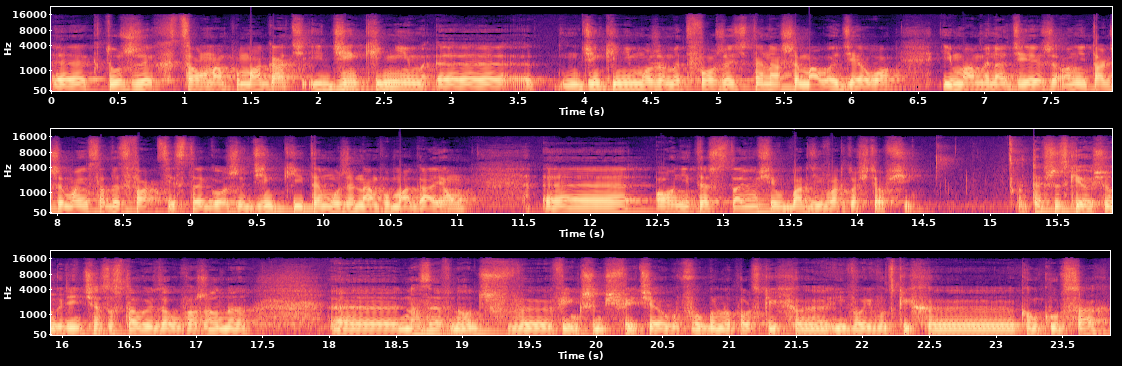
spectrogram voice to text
e, którzy chcą nam pomagać i dzięki nim, dzięki nim możemy tworzyć te nasze małe dzieło i mamy nadzieję, że oni także mają satysfakcję z tego, że dzięki temu, że nam pomagają, oni też stają się bardziej wartościowsi te wszystkie osiągnięcia zostały zauważone e, na zewnątrz w większym świecie, w ogólnopolskich e, i wojewódzkich e, konkursach.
